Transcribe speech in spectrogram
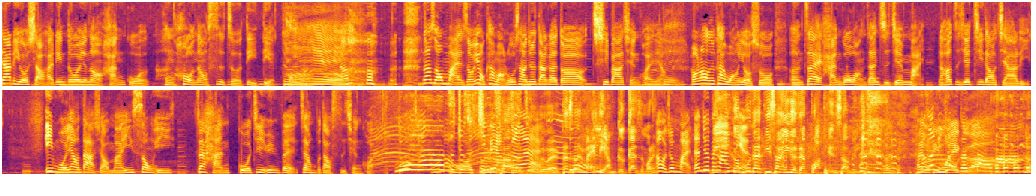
家里有小孩，一定都会用那种韩国很厚那种四折地垫。对，然后 那时候买的时候，因为我看网络上就大概都要七八千块那样，对。然后那我就看网友说，嗯，在韩国网站直接买，然后直接寄到家里，一模一样大小，买一送一，在含国际运费，这样不到四千块。这就是是不是差很多，对不对？但是对买两个干什么呢那？我就买，但就被他一个铺。在地上，一个在挂天上，你还有他说你另外一个用得到啊，吗？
